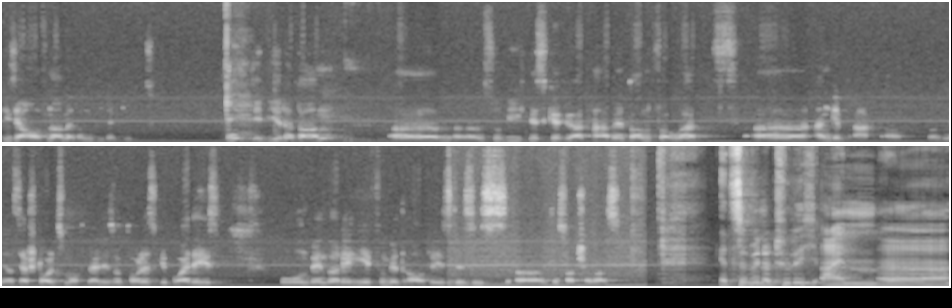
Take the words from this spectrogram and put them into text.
diese Aufnahme dann wiedergibt. Und die wird er dann, äh, so wie ich das gehört habe, dann vor Ort äh, angebracht auch. Was mir sehr stolz macht, weil es ein tolles Gebäude ist. Und wenn da Relief von mir drauf ist, das, ist, äh, das hat schon was. Jetzt sind wir natürlich ein äh,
